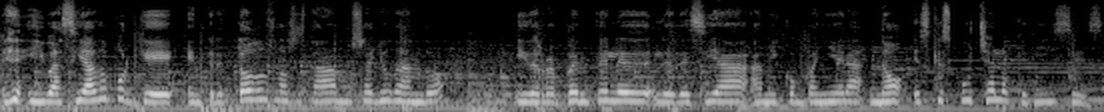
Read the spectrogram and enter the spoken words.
y vaciado porque entre todos nos estábamos ayudando y de repente le decía a mi compañera, no, es que escucha lo que dices,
